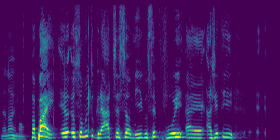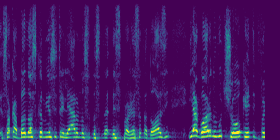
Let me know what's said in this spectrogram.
Não é não, irmão? Papai, eu, eu sou muito grato ser seu amigo, sempre fui. É, a gente, é, só acabando, nossos caminhos se trilharam no- no- nesse projeto Santa Dose. E agora no Multishow, que a gente foi.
